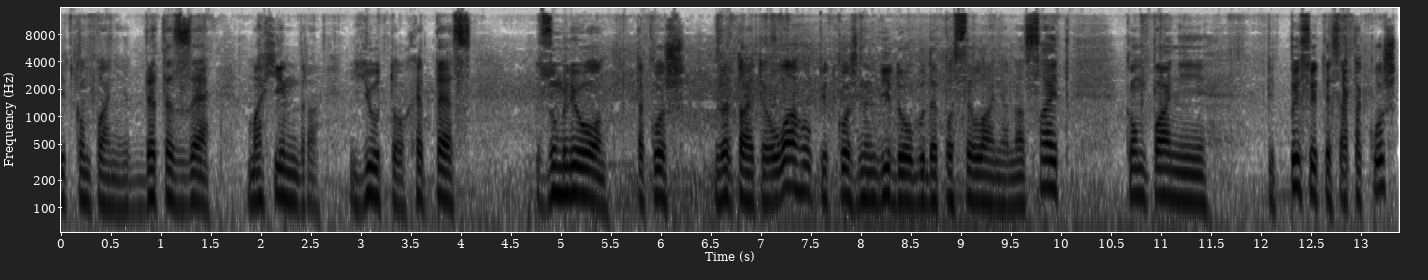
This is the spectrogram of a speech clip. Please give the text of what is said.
від компанії ДТЗ, Махіндра, Юто, Хетес, Зумліон. Також звертайте увагу, під кожним відео буде посилання на сайт компанії. Підписуйтесь, а також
